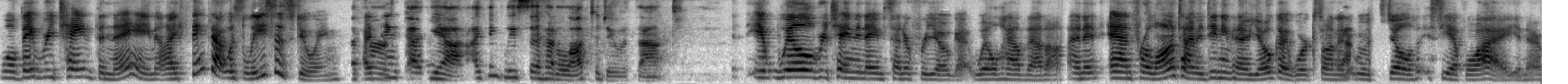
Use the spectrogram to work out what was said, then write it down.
Well, they retained the name. I think that was Lisa's doing. I think Uh, yeah, I think Lisa had a lot to do with that. It will retain the name Center for Yoga. It will have that on, and it and for a long time it didn't even have Yoga Works on it. Yeah. It was still CFY. You know.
